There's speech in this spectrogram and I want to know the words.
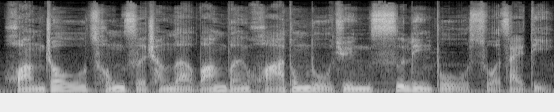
晃州从此成了王文华东路军司令部所在地。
